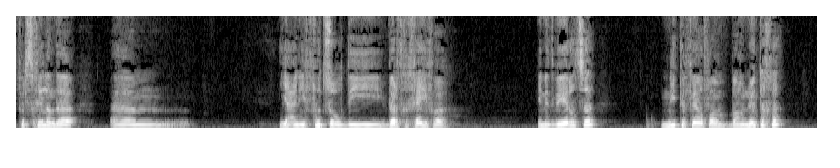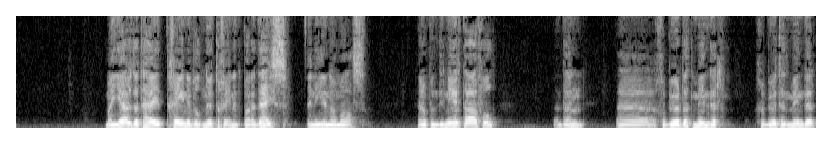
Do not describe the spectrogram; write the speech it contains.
verschillende um, yani voedsel die werd gegeven in het wereldse niet te veel van wou nuttigen, maar juist dat hij hetgene wilt nuttigen in het paradijs en hier namaals. En op een dineertafel, dan uh, gebeurt dat minder. Gebeurt het minder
